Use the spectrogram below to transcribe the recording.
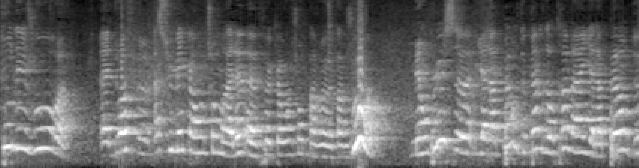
tous les jours, elles doivent assumer 40 chambres, à 40 chambres par, par jour. Mais en plus, euh, il y a la peur de perdre leur travail, il y a la peur de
